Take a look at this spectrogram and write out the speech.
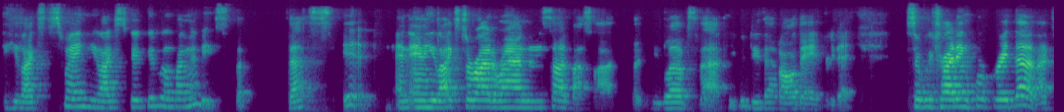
he likes to swing. He likes to go Goodwill and buy movies. But that's it. And and he likes to ride around in the side by side. But he loves that. He would do that all day, every day. So we try to incorporate that. I've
